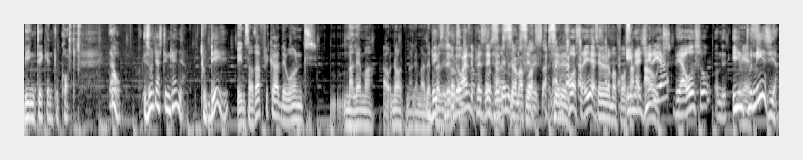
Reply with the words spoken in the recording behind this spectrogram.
being taken to court. Now, it's not just in Kenya. Today, In South Africa, they want Malema, uh, not Malema, the, the, president. the one the president His name has. is Ramaphosa. Cyril- Ramaphosa, yes. Cyril Ramaphosa In Nigeria, out. they are also on the. In Yes. Tunisia,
